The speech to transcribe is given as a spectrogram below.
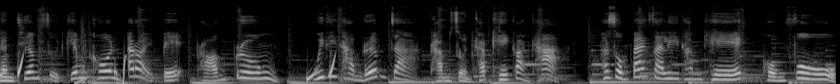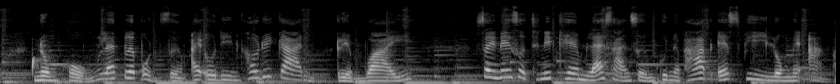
น้ำเชื่อมสูตรเข้มข้น อร่อยเป๊ะ พร้อมปรุง วิธีทำเริ่มจากทำส่วนคัพเค้กก่อนค่ะผสมแป้งสาลีทำเค้ก ผงฟู นมผง และเกลือป่นเสริมไอโอดีนเข้าด้วยกัน เตรียมไว้ ใส่เนยสดชนิดเค็มและสารเสริมคุณภาพ SP ลงในอ่างผ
